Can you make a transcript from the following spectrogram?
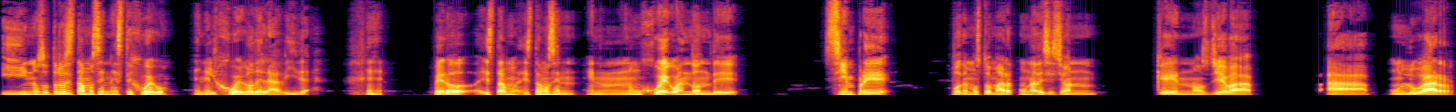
Y nosotros estamos en este juego, en el juego de la vida. Pero estamos, estamos en, en un juego en donde siempre podemos tomar una decisión que nos lleva a un lugar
